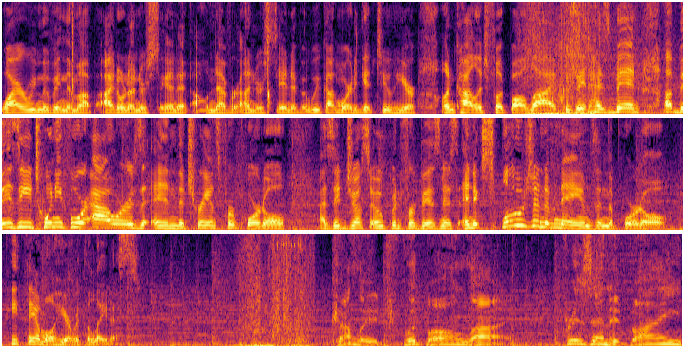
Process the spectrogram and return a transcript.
why are we moving them up? I don't understand it. I'll never understand it. But we've got more to get to here on College Football Live because it has been a busy 24 hours in the transfer portal as it just opened for business. An explosion of names in the portal. Pete Thamel here with the latest. College Football Live, presented by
